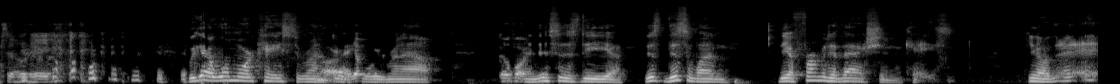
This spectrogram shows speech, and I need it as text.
So there you go. we got one more case to run All through right. before we run out. Go for and it. this is the uh, this this one, the affirmative action case. You know, eh, eh,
